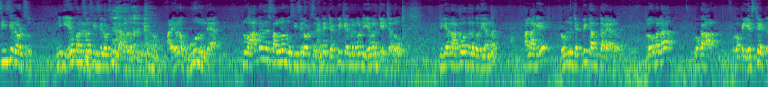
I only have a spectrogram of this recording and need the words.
సీసీ రోడ్స్. నీకు ఏ ఫండ్స్లో సీసీ రోడ్స్ నీకు అర్థమవుతుంది అది ఏమైనా ఊరు ఉందా? నువ్వు ఆక్రమణ స్థలంలో నువ్వు సీసీ రోడ్స్ అంటే జడ్పీ చైర్మన్ కూడా ఏమైనా చేయించాను? నీకు ఏమైనా అర్థమవుతుంది కొద్దిగా అలాగే రెండు జడ్పీ క్యాంప్ కార్యాలయాలు లోపల ఒక ఒక ఎస్టేట్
